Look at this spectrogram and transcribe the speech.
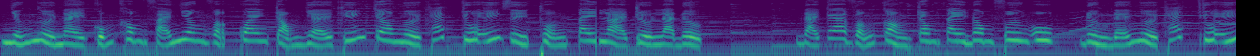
Những người này cũng không phải nhân vật quan trọng dễ khiến cho người khác chú ý gì thuận tay loại trừ là được. Đại ca vẫn còn trong tay Đông Phương U, đừng để người khác chú ý.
